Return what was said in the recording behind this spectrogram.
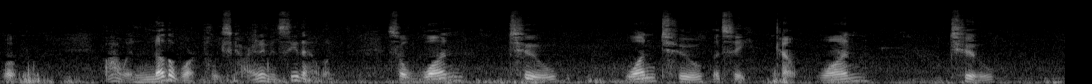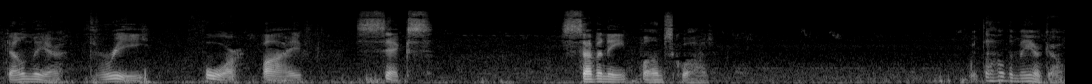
Whoa. Wow, another Warwick police car. I didn't even see that one. So one, two, one, two. Let's see. Count. One, two, down there. Three, four, five, six, seven, eight bomb squad. Where'd the hell the mayor go?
